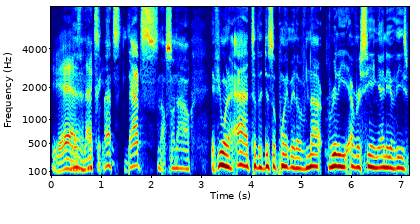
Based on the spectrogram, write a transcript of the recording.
Yeah, Man, that that's crazy? that's that's no. So now, if you want to add to the disappointment of not really ever seeing any of these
